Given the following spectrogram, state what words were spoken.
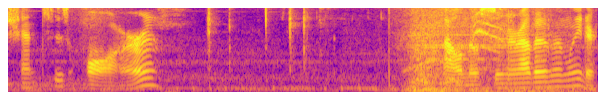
chances are I'll know sooner rather than later.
